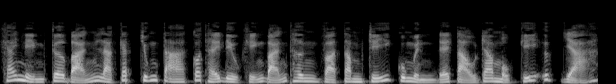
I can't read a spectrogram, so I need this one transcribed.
Khái niệm cơ bản là cách chúng ta có thể điều khiển bản thân và tâm trí của mình để tạo ra một ký ức giả,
